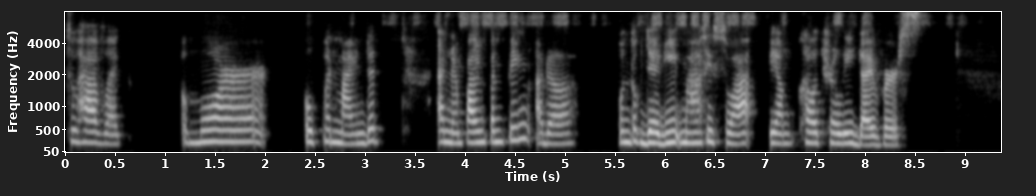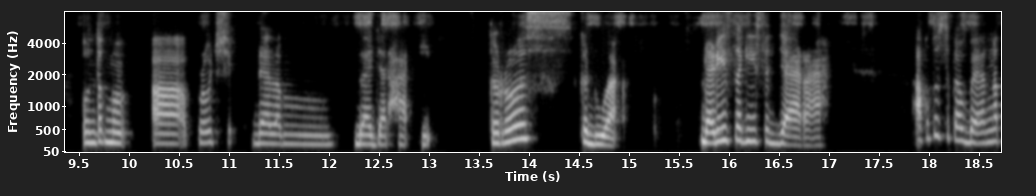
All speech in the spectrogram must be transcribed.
to have like a more open-minded. And yang paling penting adalah untuk jadi mahasiswa yang culturally diverse. Untuk uh, approach dalam belajar HI. Terus kedua, dari segi sejarah, aku tuh suka banget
